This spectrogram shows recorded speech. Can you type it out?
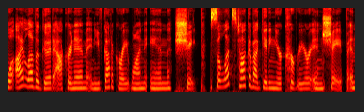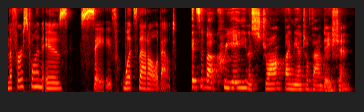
Well, I love a good acronym, and you've got a great one in SHAPE. So let's talk about getting your career in shape. And the first one is SAVE. What's that all about? It's about creating a strong financial foundation.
